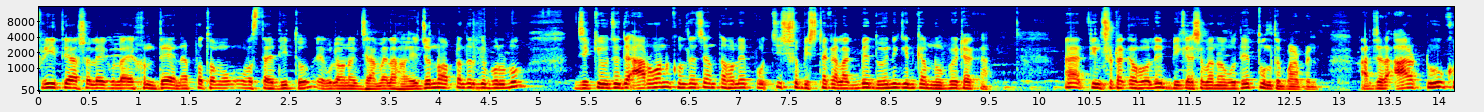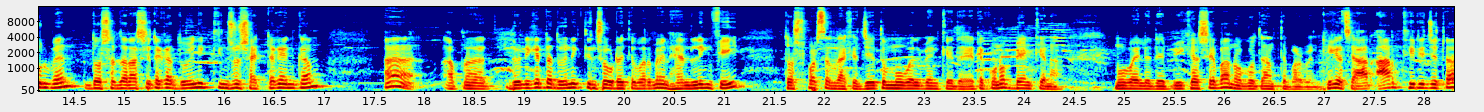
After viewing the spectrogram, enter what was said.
ফ্রিতে আসলে এগুলো এখন দেয় না প্রথম অবস্থায় দিত, এগুলো অনেক ঝামেলা হয়। এই জন্য আপনাদেরকে বলব যে কেউ যদি আর ওয়ান খুলতে চান, তাহলে পঁচিশশো বিশ টাকা লাগবে, দৈনিক ইনকাম নব্বই টাকা। হ্যাঁ তিনশো টাকা হলে বিকাশে বা নগদে তুলতে পারবেন। আর যারা আর টু খুলবেন, দশ হাজার আশি টাকা, দৈনিক তিনশো ষাট টাকা ইনকাম হ্যাঁ আপনার দৈনিকেরটা দৈনিক তিনশো উঠাইতে পারবেন হ্যান্ডলিং ফি দশ পার্সেন্ট রাখে, যেহেতু মোবাইল ব্যাংকে দেয়। এটা কোনো ব্যাংকে না মোবাইলে দেয়, বিকাশে বা নগদে আনতে পারবেন, ঠিক আছে? আর আর থ্রি যেটা,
